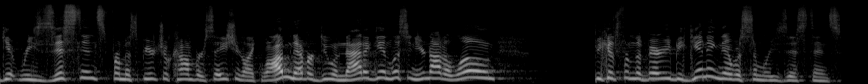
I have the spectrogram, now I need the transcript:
get resistance from a spiritual conversation, you're like, Well, I'm never doing that again. Listen, you're not alone because from the very beginning there was some resistance.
